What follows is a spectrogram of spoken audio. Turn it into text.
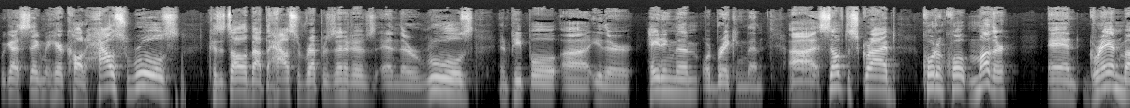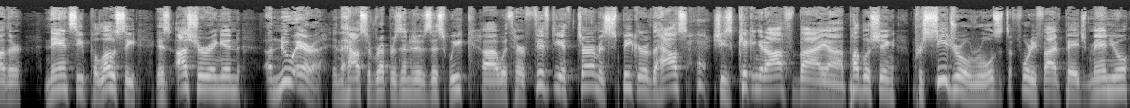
We got a segment here called House Rules because it's all about the House of Representatives and their rules and people uh, either hating them or breaking them. Uh, self-described quote unquote mother and grandmother Nancy Pelosi is ushering in a new era in the House of Representatives this week uh, with her 50th term as Speaker of the House. She's kicking it off by uh, publishing procedural rules. It's a 45 page manual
